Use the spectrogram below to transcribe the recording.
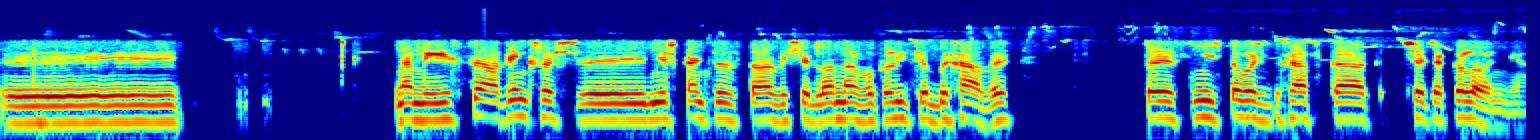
yy, na miejsce, a większość y, mieszkańców została wysiedlona w okolice Bychawy. To jest miejscowość Bychawka, trzecia kolonia.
